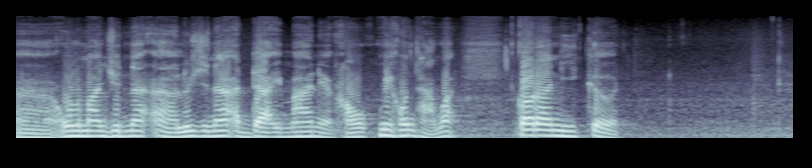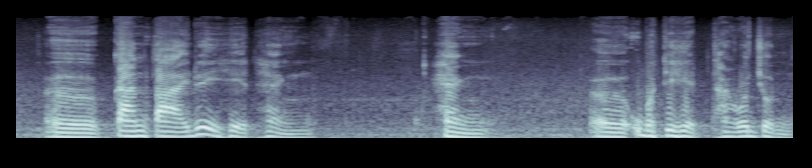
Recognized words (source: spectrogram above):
อ่าอุลามะยุนะอ่าลุจนะอัดดาอิมาเนี่ยเขามีคนถามว่า กรณีเกิดเอ่อการตายด้วยเหตุแห่งแห่งเอ่ออุบัติเหตุทางรถยนต์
